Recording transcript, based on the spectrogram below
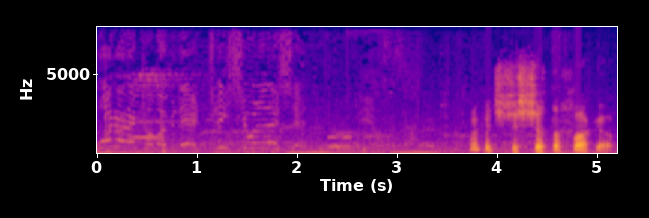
Why don't I come over there and teach you a lesson? Why don't you just shut the fuck up?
